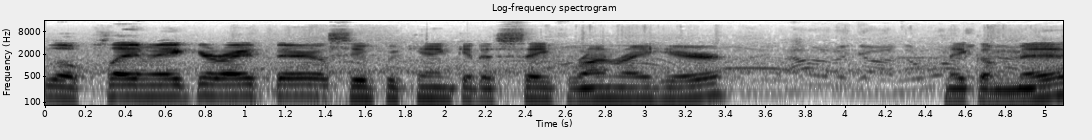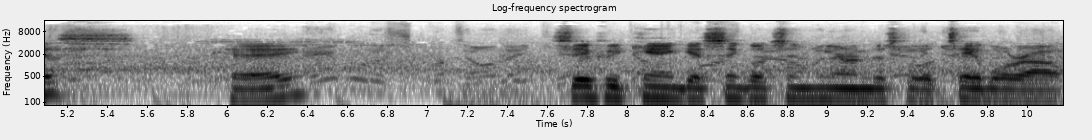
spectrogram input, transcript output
Little playmaker right there. Let's see if we can't get a safe run right here. Make a miss. Okay. See if we can't get Singleton here on this little table route.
